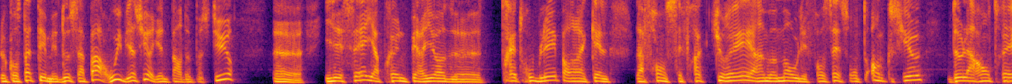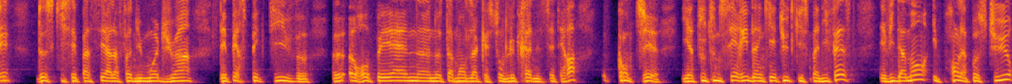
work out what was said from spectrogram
le constater. Mais de sa part, oui, bien sûr, il y a une part de posture. Euh, il essaye, après une période euh, très troublée, pendant laquelle la France s'est fracturée, à un moment où les Français sont anxieux de la rentrée, de ce qui s'est passé à la fin du mois de juin, des perspectives euh, européennes, notamment de la question de l'Ukraine, etc. Quand il y a toute une série d'inquiétudes qui se manifestent, évidemment, il prend la posture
